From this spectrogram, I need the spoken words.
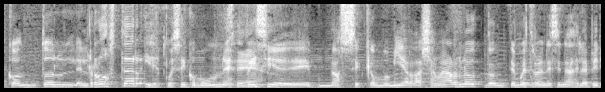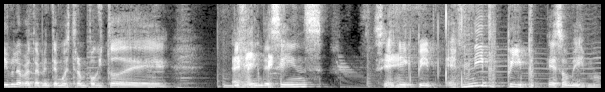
con todo el roster y después hay como una Sí. especie de, no sé cómo mierda llamarlo, donde te muestran escenas de la película, pero también te muestra un poquito de behind Sneak the scenes. Sí. Sneak peep. Sneak peep, eso mismo.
